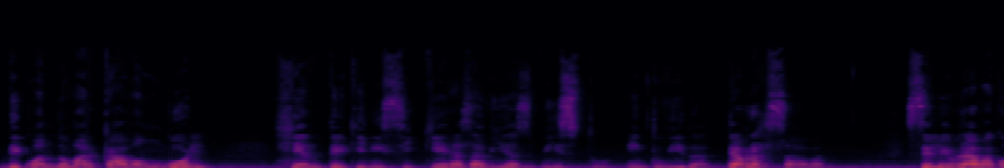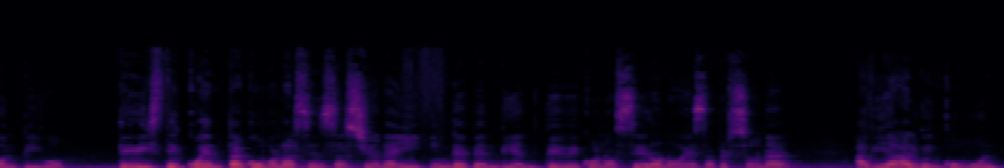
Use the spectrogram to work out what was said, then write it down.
de cuando marcaba un gol? Gente que ni siquiera habías visto en tu vida te abrazaba, celebraba contigo. ¿Te diste cuenta cómo la sensación ahí, independiente de conocer o no a esa persona, había algo en común?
